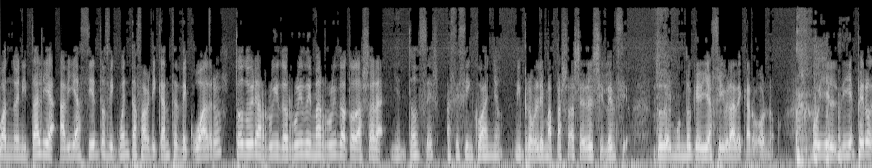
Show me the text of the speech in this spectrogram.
cuando en Italia había 150 fabricantes de cuadros, todo era ruido, ruido y más ruido a todas horas. Y entonces, hace cinco años, mi problema pasó a ser el silencio. Todo el mundo quería fibra de carbono. Hoy el día, pero,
